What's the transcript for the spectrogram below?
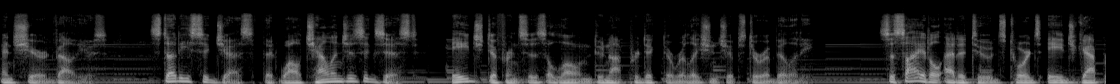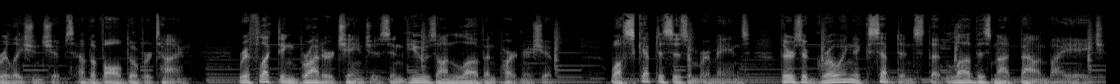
and shared values. Studies suggest that while challenges exist, age differences alone do not predict a relationship's durability. Societal attitudes towards age gap relationships have evolved over time, reflecting broader changes in views on love and partnership. While skepticism remains, there's a growing acceptance that love is not bound by age.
